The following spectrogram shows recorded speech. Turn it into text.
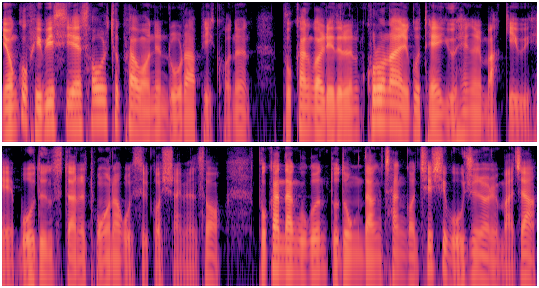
영국 BBC의 서울 특파원인 로라 비커는 북한 관리들은 코로나19 대유행을 막기 위해 모든 수단을 동원하고 있을 것이라면서 북한 당국은 노동당 창건 75주년을 맞아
